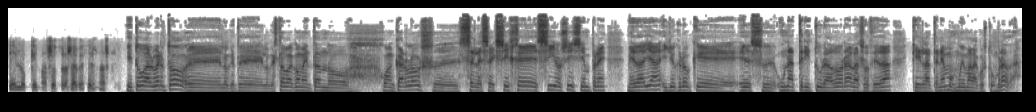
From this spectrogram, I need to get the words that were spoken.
de lo que nosotros a veces nos Y tú, Alberto, eh, lo que te, lo que estaba comentando Juan Carlos, eh, se les exige sí o sí siempre medalla y yo creo que es eh, una trituradora la sociedad que la tenemos muy mal acostumbrada.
